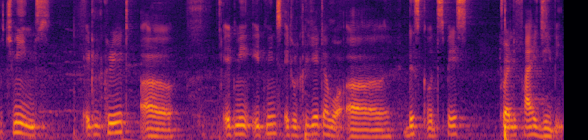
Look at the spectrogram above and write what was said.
which means it will create a it mean it means it will create a uh, disk with space 25 GB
